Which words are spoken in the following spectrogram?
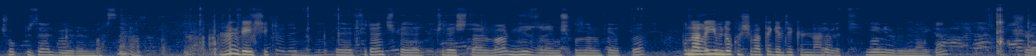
çok güzel bir ürün baksana. Hı, değişik. E, French pireçler var. 100 liraymış bunların fiyatı. Bunlar da da- 29 Şubat'ta gelecek ürünlerden. Evet, yeni ürünlerden. Şöyle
